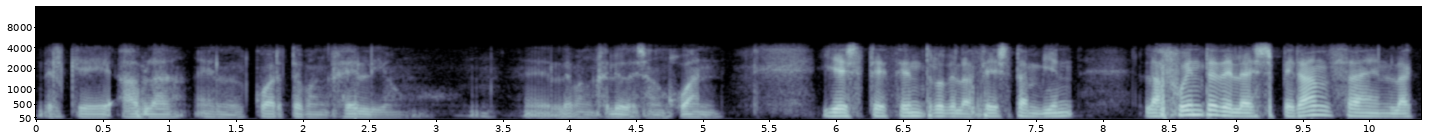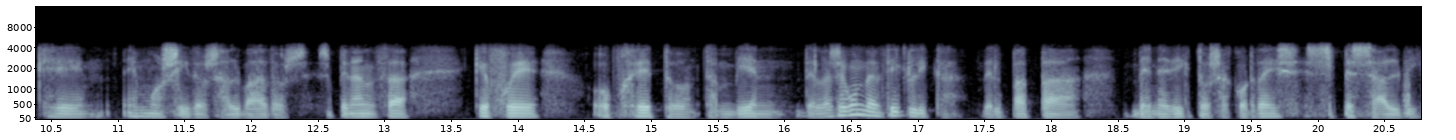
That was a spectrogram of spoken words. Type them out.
del que habla el cuarto Evangelio, el Evangelio de San Juan. Y este centro de la fe es también la fuente de la esperanza en la que hemos sido salvados, esperanza que fue objeto también de la segunda encíclica del Papa Benedicto, ¿os acordáis? Spesalvi.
